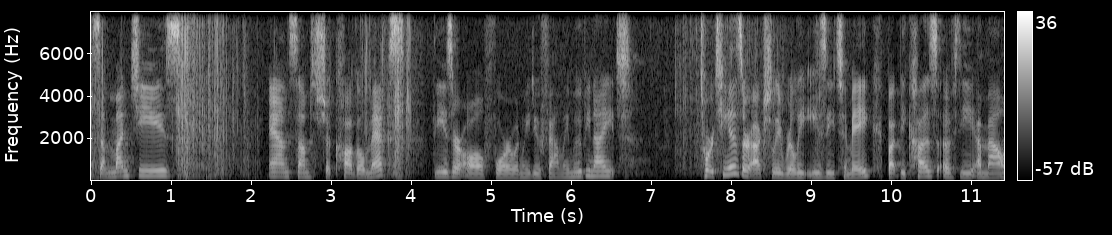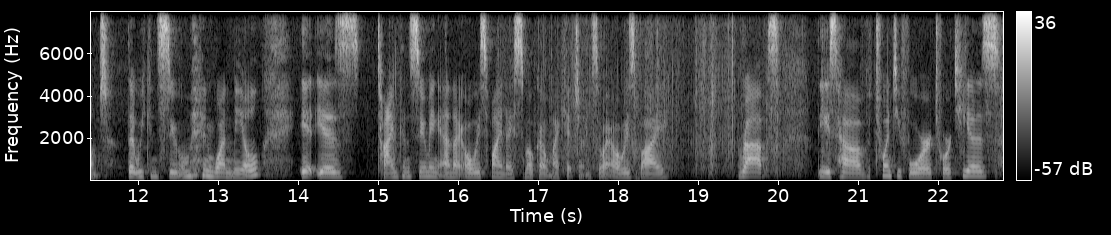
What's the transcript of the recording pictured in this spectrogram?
some munchies, and some Chicago mix. These are all for when we do family movie night. Tortillas are actually really easy to make, but because of the amount that we consume in one meal, it is time consuming and I always find I smoke out my kitchen. So I always buy wraps. These have 24 tortillas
